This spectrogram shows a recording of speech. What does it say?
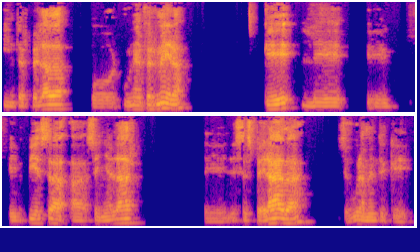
interpelada por una enfermera que le eh, empieza a señalar eh, desesperada, seguramente que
